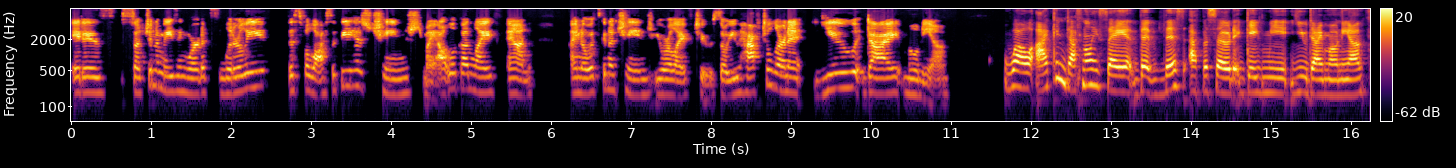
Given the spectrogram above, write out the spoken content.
It is such an amazing word. It's literally this philosophy has changed my outlook on life and I know it's going to change your life too. So you have to learn it. You die monia. Well, I can definitely say that this episode gave me eudaimonia.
